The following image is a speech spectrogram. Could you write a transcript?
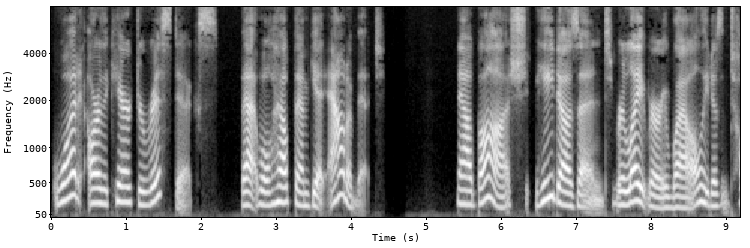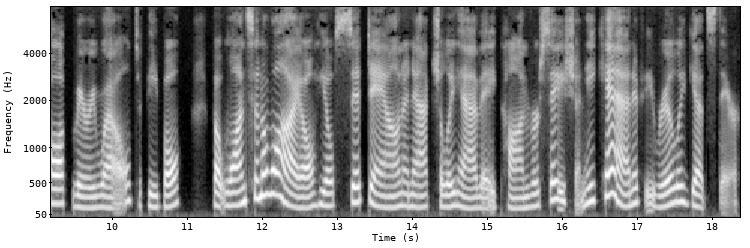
what are the characteristics that will help them get out of it? Now, Bosch, he doesn't relate very well. He doesn't talk very well to people, but once in a while, he'll sit down and actually have a conversation. He can if he really gets there.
